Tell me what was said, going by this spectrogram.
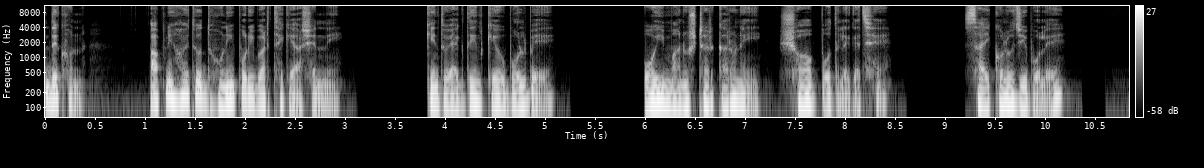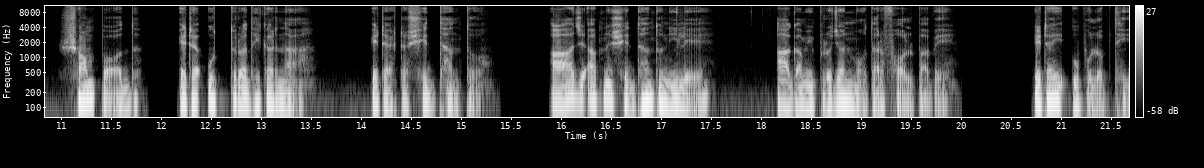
দেখুন, আপনি হয়তো ধনী পরিবার থেকে আসেননি, কিন্তু একদিন কেউ বলবে, ওই মানুষটার কারণেই সব বদলে গেছে। সাইকোলজি বলে, সম্পদ, এটা উত্তরাধিকার না, এটা একটা সিদ্ধান্ত। আজ আপনি সিদ্ধান্ত নিলে, আগামী প্রজন্ম তার ফল পাবে। এটাই উপলব্ধি।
